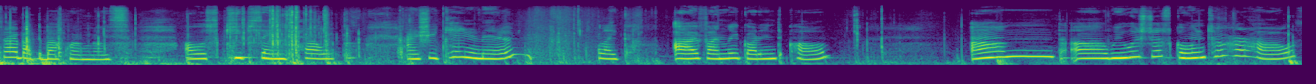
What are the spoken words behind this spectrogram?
Sorry about the background noise. I was keep saying help, and she came in. Like I finally got in the car, and uh, we was just going to her house.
